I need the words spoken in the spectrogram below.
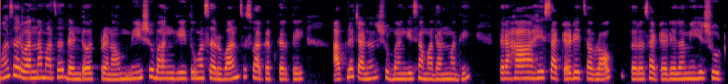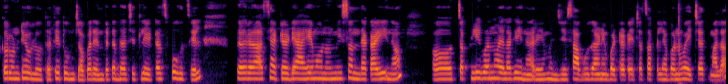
तुम्हा सर्वांना माझा दंडवत प्रणाम. मी शुभांगी. तुम्हा सर्वांचं स्वागत करते आपल्या चॅनल शुभांगी समाधानमध्ये. तर हा आहे सॅटर्डेचा व्लॉग तर सॅटर्डेला मी हे शूट करून ठेवलं होतं. ते तुमच्यापर्यंत कदाचित लेटच पोहोचेल. तर आज सॅटर्डे आहे म्हणून मी संध्याकाळी ना चकली बनवायला घेणार आहे. म्हणजे साबुदाणे बटाट्याच्या चकल्या बनवायच्या आहेत मला.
